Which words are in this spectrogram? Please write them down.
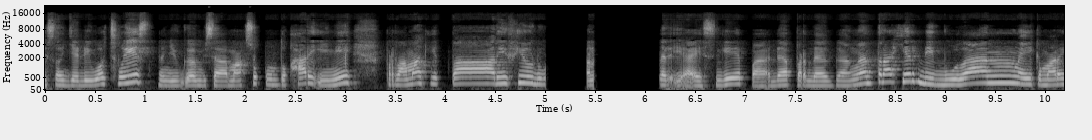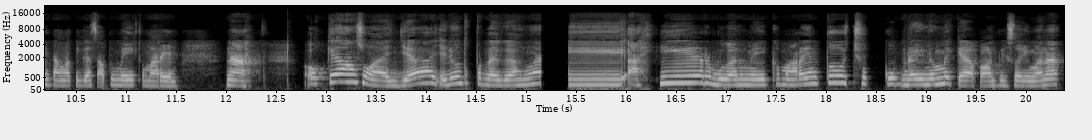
bisa jadi watchlist dan juga bisa masuk untuk hari ini. Pertama kita review dulu dari IASG pada perdagangan terakhir di bulan Mei kemarin, tanggal 31 Mei kemarin. Nah, oke langsung aja. Jadi untuk perdagangan di akhir bulan Mei kemarin tuh cukup dynamic ya kawan Viso di mana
